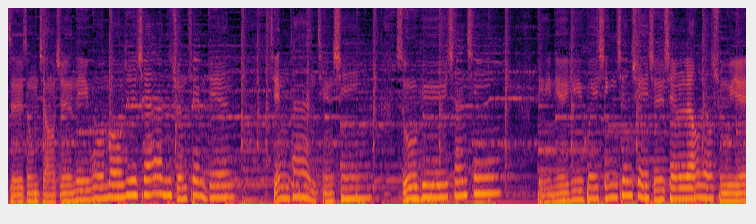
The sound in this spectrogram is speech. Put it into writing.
自从交织你我，某日辗转天边，天淡天心，素雨沾襟。一念一回心间，却只见寥寥树叶。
